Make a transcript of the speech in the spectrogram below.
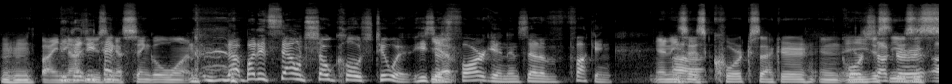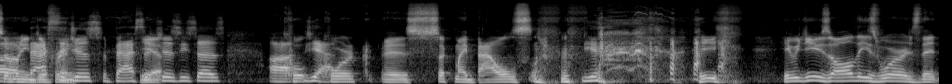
By not Because he using tech- a single one. no, but it sounds so close to it. He says Yep. fargin instead of fucking. And he says cork sucker and, and he just Corksucker, uses so uh, many different passages, passages. He says, uh, Cork, yeah, cork is suck my bowels. yeah, he he would use all these words that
